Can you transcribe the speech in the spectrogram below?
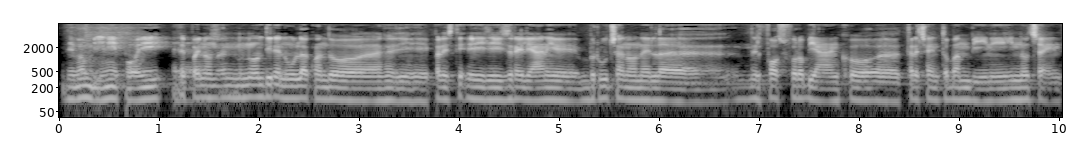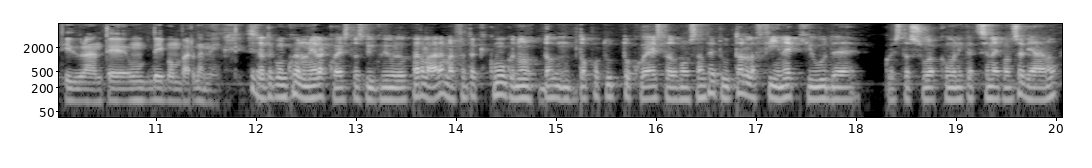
Dei bambini e poi... E poi non, non, dire nulla quando eh, palesti- gli israeliani bruciano nel, nel fosforo bianco eh, 300 bambini innocenti durante un, dei bombardamenti. Esatto, comunque non era questo di cui volevo parlare, ma il fatto è che comunque non, do, dopo tutto questo, nonostante tutto, alla fine chiude questa sua comunicazione con Saviano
